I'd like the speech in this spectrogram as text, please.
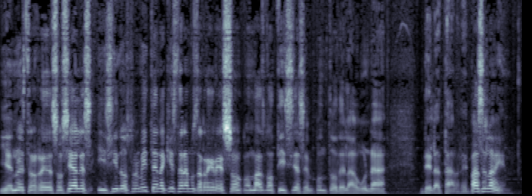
y en nuestras redes sociales. Y si nos permiten, aquí estaremos de regreso con más noticias en punto de la una de la tarde. Pásenla bien.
